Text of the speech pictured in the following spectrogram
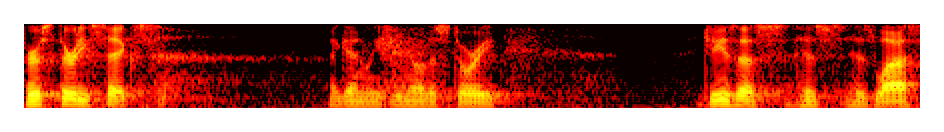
Verse 36. Again, we, we know the story. Jesus, his, his last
